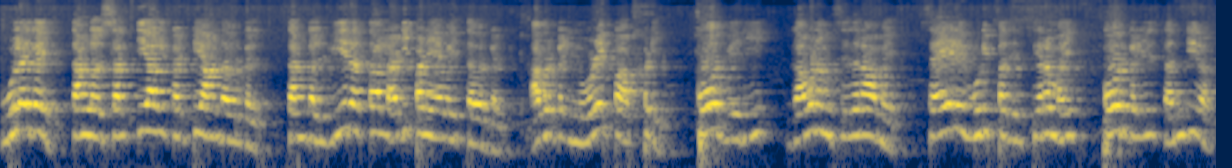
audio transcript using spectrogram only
உலகை தங்கள் சக்தியால் கட்டி ஆண்டவர்கள் தங்கள் வீரத்தால் அடிப்பணைய வைத்தவர்கள். அவர்களின் உழைப்பு அப்படி. போர் வெறி கவனம் சிதறாமை செயலை முடிப்பதில் திறமை போர்களில் தந்திரம்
